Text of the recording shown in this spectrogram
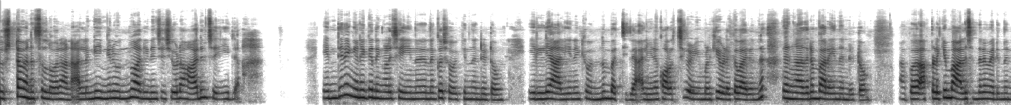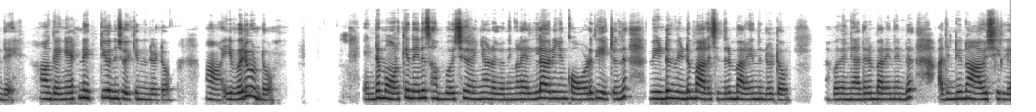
ദുഷ്ട മനസ്സുള്ളവരാണ് അല്ലെങ്കിൽ ഇങ്ങനെയൊന്നും അലീന ചേച്ചിയോട് ആരും ചെയ്യില്ല. എന്തിനിങ്ങനെയൊക്കെ നിങ്ങൾ ചെയ്യുന്നത് എന്നൊക്കെ ചോദിക്കുന്നുണ്ട് കേട്ടോ ഇല്ല അലീനയ്ക്ക് ഒന്നും പറ്റില്ല. അലീന കുറച്ച് കഴിയുമ്പോഴേക്കും ഇവിടേക്ക് വരുന്ന ഗംഗാധരൻ പറയുന്നുണ്ട് കേട്ടോ അപ്പോൾ അപ്പോഴേക്കും ബാലചന്ദ്രൻ വരുന്നുണ്ട്. ആ ഗംഗേട്ടൻ എത്തിയോ എന്ന് ചോദിക്കുന്നുണ്ട് കേട്ടോ ആ ഇവരും ഉണ്ടോ? എന്റെ മോൾക്ക് എന്തെങ്കിലും സംഭവിച്ചു കഴിഞ്ഞാണല്ലോ. നിങ്ങളെല്ലാവരും ഞാൻ കോടതി ഏറ്റുമെന്ന് വീണ്ടും വീണ്ടും ബാലചന്ദ്രൻ പറയുന്നുണ്ട് കേട്ടോ അപ്പോൾ ഗംഗാധരൻ പറയുന്നുണ്ട് അതിന്റെ ഒന്നും ആവശ്യമില്ല.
